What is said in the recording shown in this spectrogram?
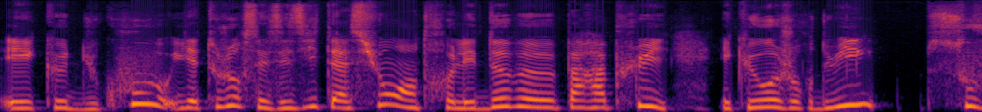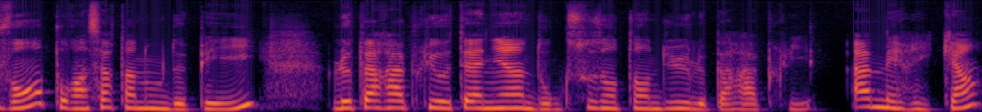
et que du coup, il y a toujours ces hésitations entre les deux euh, parapluies et qu'aujourd'hui, souvent, pour un certain nombre de pays, le parapluie otanien, donc sous-entendu le parapluie américain,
